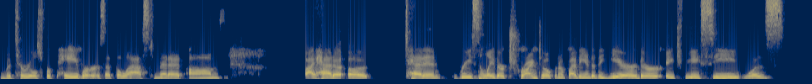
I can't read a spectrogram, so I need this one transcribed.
materials for pavers at the last minute. Um, I had a, a tenant recently they're trying to open up by the end of the year their hvac was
